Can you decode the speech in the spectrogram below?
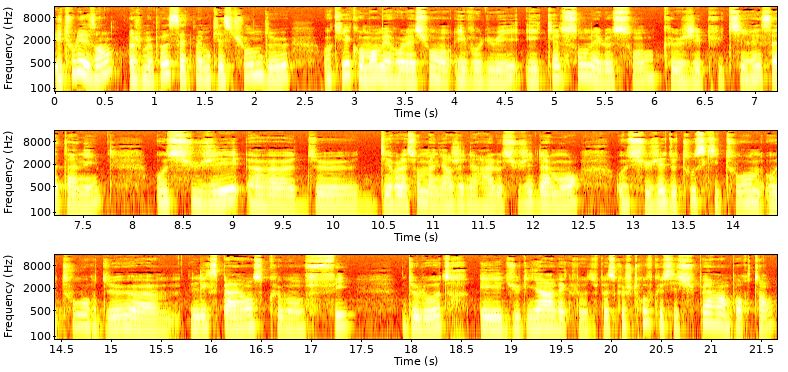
Et tous les ans, je me pose cette même question de OK, comment mes relations ont évolué et quelles sont les leçons que j'ai pu tirer cette année au sujet euh, de, des relations de manière générale, au sujet de l'amour, au sujet de tout ce qui tourne autour de euh, l'expérience que l'on fait de l'autre et du lien avec l'autre. Parce que je trouve que c'est super important,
